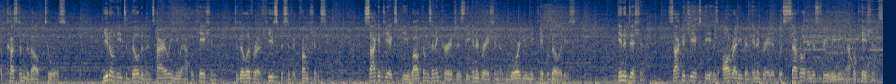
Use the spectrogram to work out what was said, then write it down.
of custom developed tools. You don't need to build an entirely new application to deliver a few specific functions. SOCET GXP welcomes and encourages the integration of your unique capabilities. In addition, SOCET GXP has already been integrated with several industry-leading applications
